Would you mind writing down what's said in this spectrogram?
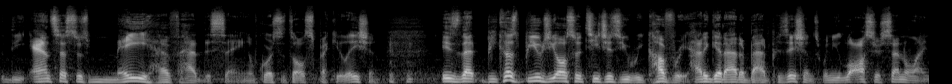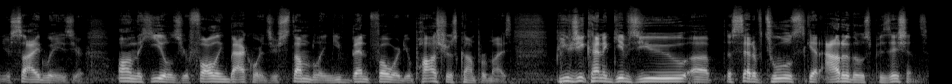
the ancestors may have had this saying, of course, it's all speculation, is that because Buji also teaches you recovery, how to get out of bad positions. When you lost your center line, you're sideways, you're on the heels, you're falling backwards, you're stumbling, you've bent forward, your posture is compromised. Buji kind of gives you uh, a set of tools to get out of those positions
